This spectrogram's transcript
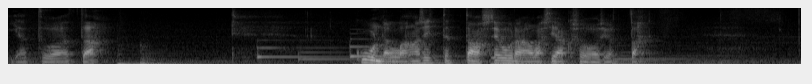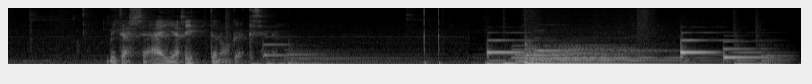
ja tuota, kuunnellaan sitten taas seuraavassa jaksossa, jotta mitä se äijä sitten on keksinyt.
